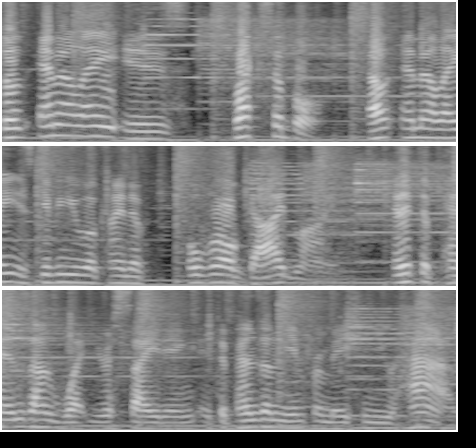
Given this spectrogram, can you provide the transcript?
So MLA is flexible. MLA is giving you a kind of overall guideline. And it depends on what you're citing. It depends on the information you have.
